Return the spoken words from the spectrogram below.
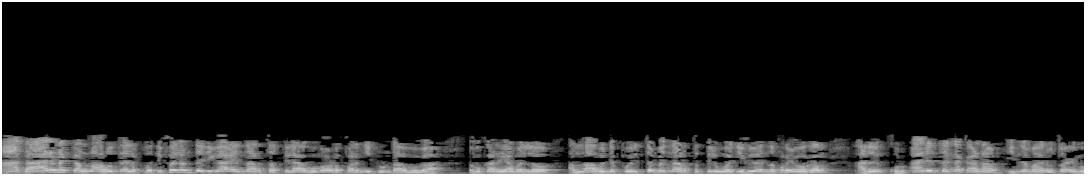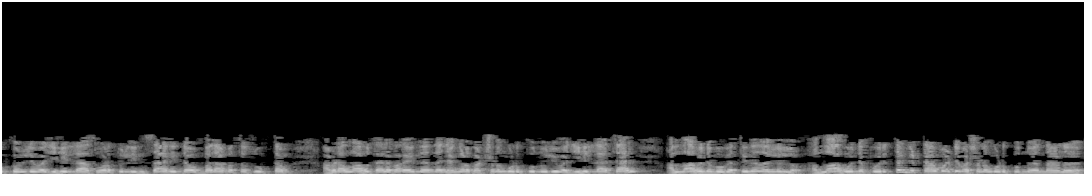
ആ ധാരണക്ക് അള്ളാഹു തല പ്രതിഫലം തരിക എന്ന അർത്ഥത്തിലാകും അവിടെ പറഞ്ഞിട്ടുണ്ടാവുക. നമുക്കറിയാമല്ലോ അള്ളാഹുവിന്റെ പൊരുത്തം എന്ന അർത്ഥത്തിൽ വജിഹ് എന്ന പ്രയോഗം അത് ഖുർആാനിൽ തന്നെ കാണാം. ഇന്നമാനു തൊഴമുക്കൊല്ലി വജിഹില്ല സൂറത്തുൽ ഇൻസാനിന്റെ ഒമ്പതാമത്തെ സൂക്തം. അവിടെ അള്ളാഹു തല പറയുന്നത് എന്താ? ഞങ്ങൾ ഭക്ഷണം കൊടുക്കുന്നു വജിഹില്ലാച്ചാൽ അള്ളാഹുവിന്റെ മുഖത്തിന് നല്ലല്ലോ അള്ളാഹുവിന്റെ പൊരുത്തം കിട്ടാൻ വേണ്ടി ഭക്ഷണം കൊടുക്കുന്നു എന്നാണ്.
